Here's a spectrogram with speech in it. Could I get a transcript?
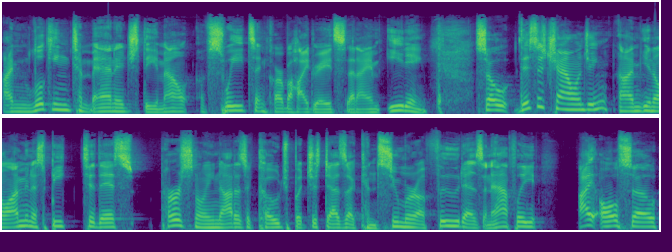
I'm looking to manage the amount of sweets and carbohydrates that I am eating. So this is challenging. I'm, you know, I'm going to speak to this personally, not as a coach, but just as a consumer of food, as an athlete. I also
